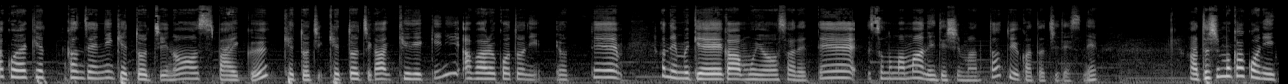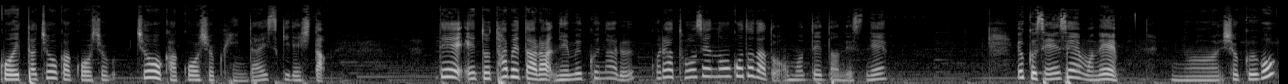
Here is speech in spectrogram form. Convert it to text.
あこれは完全に血糖値のスパイク。血糖値血糖値が急激に上がることによって眠気が催されてそのまま寝てしまったという形ですね。私も過去にこういった超加工食超加工食品大好きでした。で、えっと、食べたら眠くなる。これは当然のことだと思ってたんですね。よく先生もねの食後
